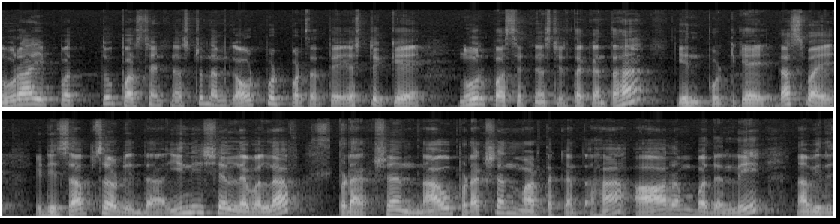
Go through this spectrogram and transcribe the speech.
ನೂರ ಇಪ್ಪತ್ತು ಪರ್ಸೆಂಟ್ನಷ್ಟು ನಮಗೆ ಔಟ್ಪುಟ್ ಬರ್ತತೆ ಎಷ್ಟಕ್ಕೆ? ನೂರು ಪರ್ಸೆಂಟ್ನಷ್ಟು ಇರ್ತಕ್ಕಂತಹ ಇನ್ಪುಟ್ಗೆ thus why it is observed in the initial level of production ನಾವು ಪ್ರೊಡಕ್ಷನ್ ಮಾಡ್ತಕ್ಕಂತಹ ಆರಂಭದಲ್ಲಿ ನಾವು ಇದು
